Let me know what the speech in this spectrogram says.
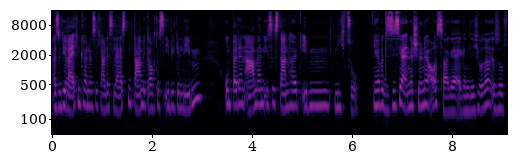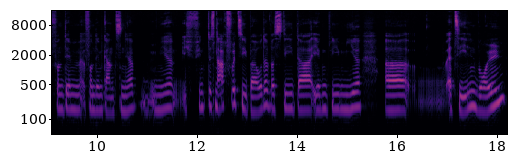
Also die Reichen können sich alles leisten, damit auch das ewige Leben. Und bei den Armen ist es dann halt eben nicht so. Ja, aber das ist ja eine schöne Aussage eigentlich, oder? Also von dem, von dem Ganzen, ja. Mir, ich finde das nachvollziehbar, oder? Was die da irgendwie mir äh, erzählen wollen.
